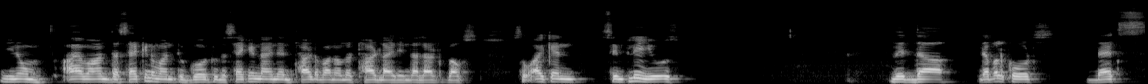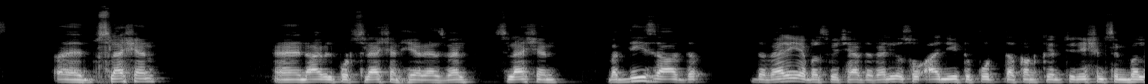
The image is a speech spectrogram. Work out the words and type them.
you know i want the second one to go to the second line and third one on the third line in the alert box. So i can simply use with the double quotes backs uh, slash n and I will put slash n here as well slash n. But these are the the variables which have the value so I need to put the concatenation symbol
